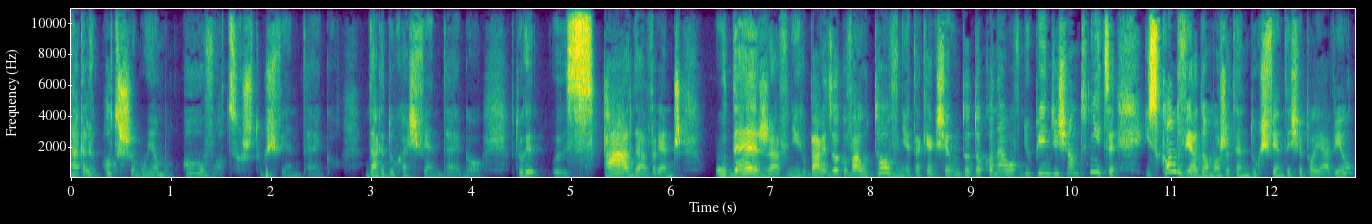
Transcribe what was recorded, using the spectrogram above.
nagle otrzymują owoc Chrztu Świętego, dar Ducha Świętego, który y, spada wręcz, uderza w nich bardzo gwałtownie, tak jak się to dokonało w Dniu Pięćdziesiątnicy. I skąd wiadomo, że ten Duch Święty się pojawił?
